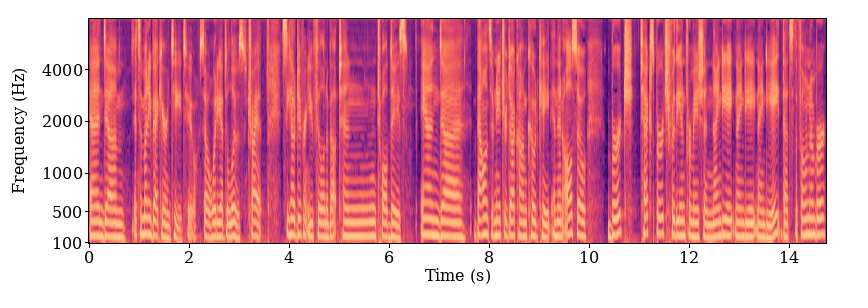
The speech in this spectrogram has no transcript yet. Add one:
And um, it's a money back guarantee, too. So what do you have to lose? Try it. See how different you feel in about 10, 12 days. And uh, balanceofnature.com, code KATE. And then also, Birch, text Birch for the information 989898. That's the phone number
